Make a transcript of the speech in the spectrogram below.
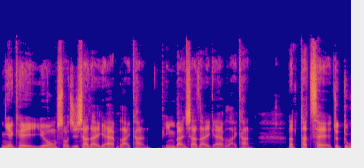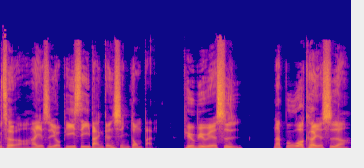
你也可以用手机下载一个 app 来看，平板下载一个 app 来看。那它册就读册啊，它也是有 PC 版跟行动版。Pubu 也是，那 BookWalker 也是啊，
